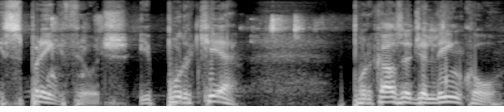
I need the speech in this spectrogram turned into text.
Springfield. E por quê? Por causa de Lincoln.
